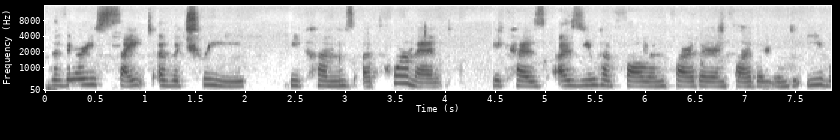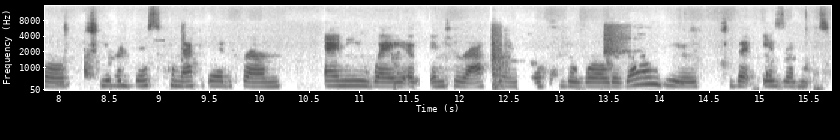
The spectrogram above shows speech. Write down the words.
the very sight of a tree becomes a torment because as you have fallen farther and farther into evil, you are disconnected from any way of interacting with the world around you that isn't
